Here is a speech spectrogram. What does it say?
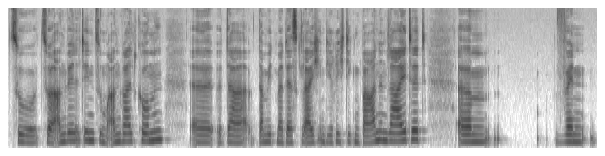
zu, zur Anwältin, zum Anwalt kommen, äh, da, damit man das gleich in die richtigen Bahnen leitet. Ähm, wenn,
